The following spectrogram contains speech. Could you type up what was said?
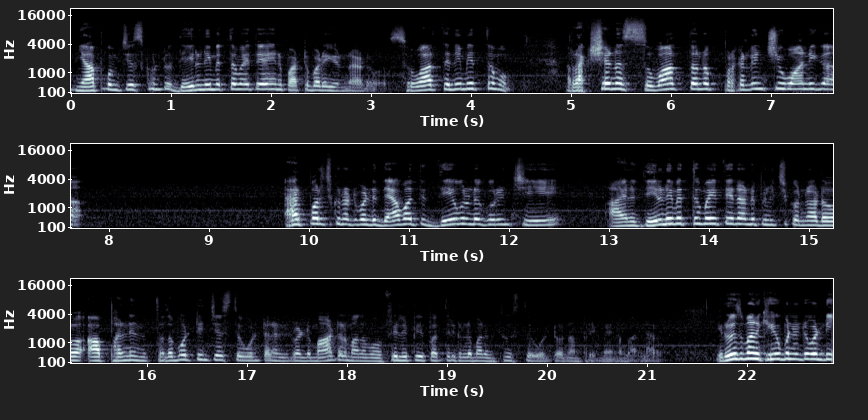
జ్ఞాపకం చేసుకుంటూ దేని నిమిత్తమైతే ఆయన పట్టుబడి ఉన్నాడు సువార్త నిమిత్తము రక్షణ సువార్తను ప్రకటించువానిగా ఏర్పరచుకున్నటువంటి దేవతి దేవుని గురించి ఆయన దేని నిమిత్తమైతే నన్ను పిలుచుకున్నాడో ఆ పనిని తొదబొట్టించేస్తూ ఉంటాననేటువంటి మాటలు మనము ఫిలిపి పత్రికలో మనం చూస్తూ ఉంటున్నాం ప్రియమైన వాళ్ళారు ఈరోజు మనకి ఇవ్వబడినటువంటి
